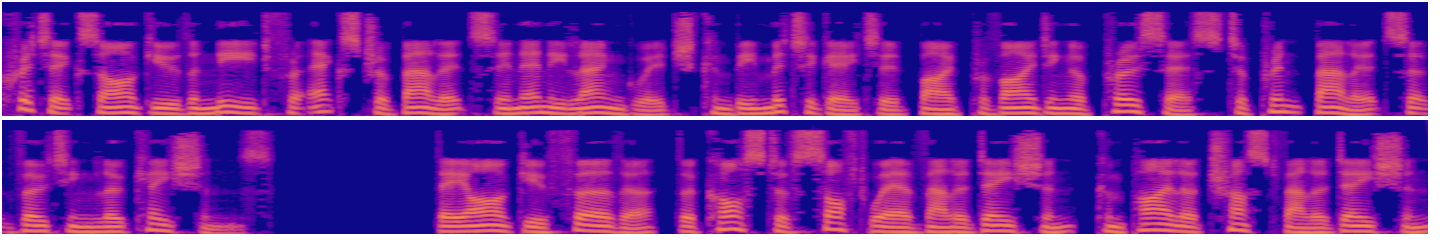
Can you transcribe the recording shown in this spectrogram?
Critics argue the need for extra ballots in any language can be mitigated by providing a process to print ballots at voting locations. They argue further, the cost of software validation, compiler trust validation,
